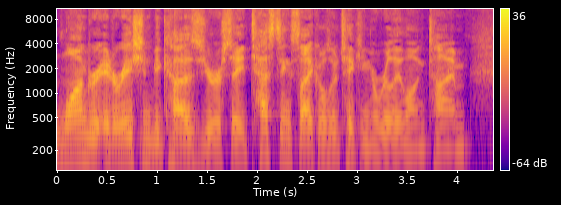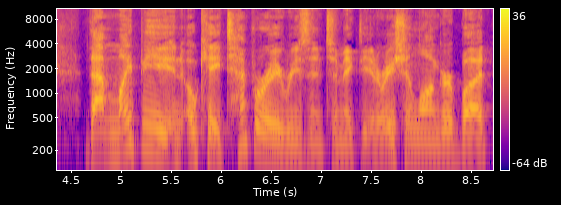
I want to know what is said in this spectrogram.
longer iteration because your, say, testing cycles are taking a really long time, that might be an okay temporary reason to make the iteration longer, but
